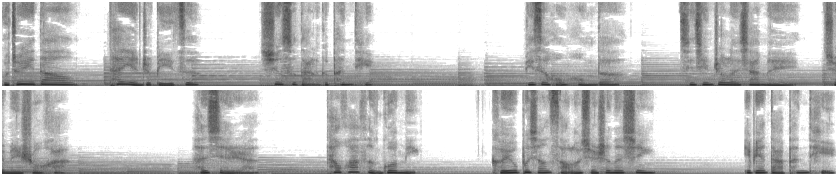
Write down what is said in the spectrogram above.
我注意到他掩着鼻子，迅速打了个喷嚏，鼻子红红的，轻轻皱了下眉，却没说话。很显然，他花粉过敏，可又不想扫了学生的兴，一边打喷嚏，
